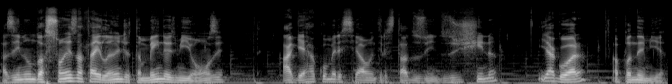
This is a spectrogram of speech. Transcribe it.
as inundações na Tailândia, também em 2011, a guerra comercial entre Estados Unidos e China e agora a pandemia.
